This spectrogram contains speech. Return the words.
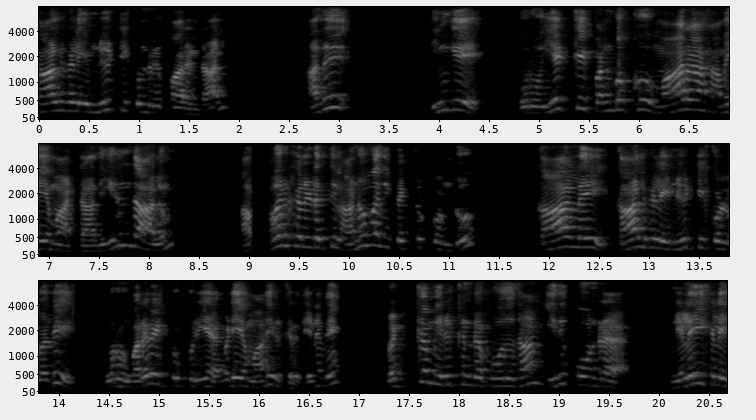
கால்களையும் நீட்டிக் கொண்டிருப்பார் என்றால் அது இங்கே ஒரு இயற்கை பண்புக்கு மாறாக அமைய மாட்டாது. இருந்தாலும் அவர்களிடத்தில் அனுமதி பெற்றுக்கொண்டு காலை கால்களை நீட்டிக் கொள்வது ஒரு வரவேற்புக்குரிய விடயமாக இருக்கிறது. எனவே வெட்கம் இருக்கின்ற போதுதான் இது போன்ற நிலைகளை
